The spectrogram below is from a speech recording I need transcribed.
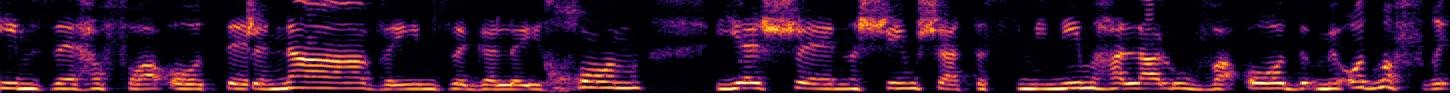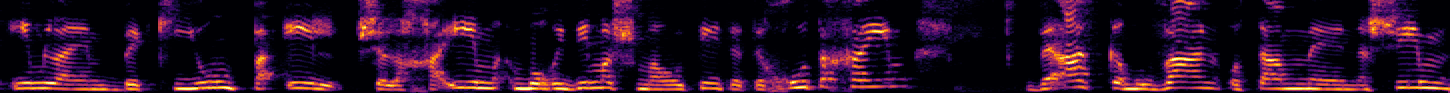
אם זה הפרעות אה, שינה ואם זה גלי חום, יש אה, נשים שהתסמינים הללו ועוד מאוד מפריעים להם בקיום פעיל של החיים, מורידים משמעותית את איכות החיים. ואז כמובן אותם נשים,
